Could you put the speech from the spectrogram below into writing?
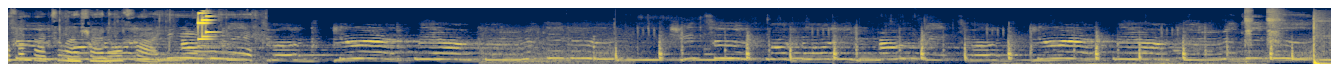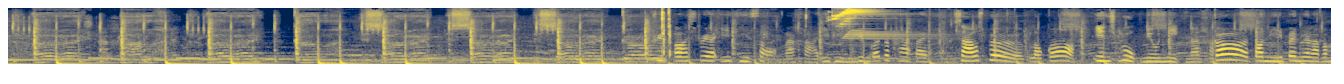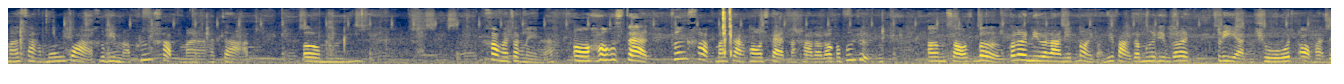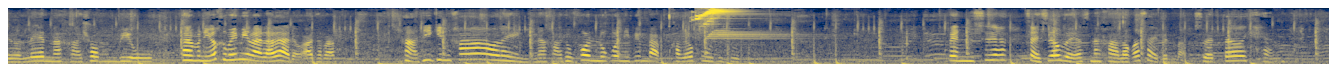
welcome back to my channel ค่ะท 2 นะคะ EP นี้บีมก็จะพาไปซาวส์เบิร์กแล้วก็ Innsbruck มิวนิกนะคะ ก็ตอนนี้เป็นเวลาประมาณ3โมงกว่า คือบีมอะเพิ่งขับมาจากเอิ่มขับมาจากไหนนะ อ๋อ Hallstatt เพิ่งขับมาจาก Hallstatt นะคะ แล้วเราก็เพิ่งถึงเอิ่มซาวส์เบิร์กก็เลยมีเวลานิดหน่อยก่อนที่ฟ้าจะมืดบีมก็เลยเปลี่ยนชุดออกมาเดินเล่นนะคะ ชมวิวแทนวันนี้ก็คือไม่มีอะไรแล้วแหละ เดี๋ยวอาจจะแบบ หาที่กินข้าวอะไรอย่างนี้นะคะ ทุกคนลุกวันนี้เป็นแบบ colorful สุดๆ เป็นเสื้อใส่เสื้อเวสนะคะแล้วก็ใส่เป็นแบบสเวตเตอร์แขน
